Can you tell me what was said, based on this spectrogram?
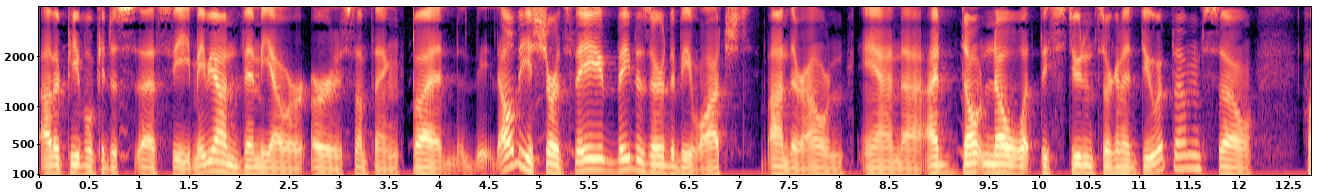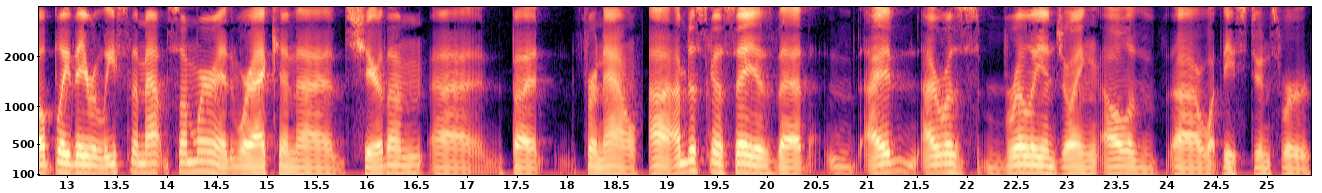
other people could just uh, see, maybe on Vimeo or, or something. But all these shorts they they deserve to be watched on their own, and uh, I don't know what the students are gonna do with them, so hopefully they release them out somewhere where I can uh, share them. Uh, but for now, uh, I'm just gonna say is that I I was really enjoying all of uh, what these students were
